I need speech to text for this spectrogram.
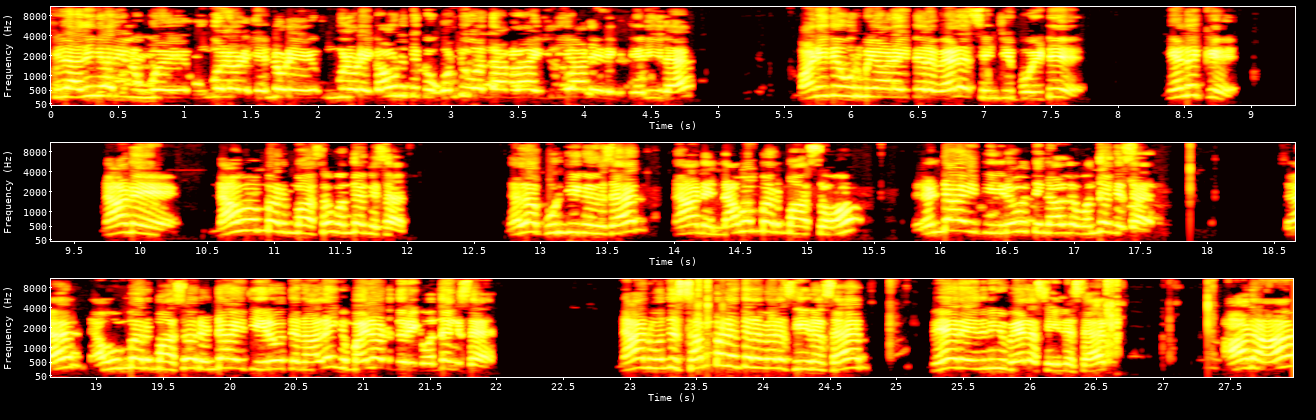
சில அதிகாரிகள் உங்க உங்களோட என்னுடைய உங்களுடைய கவனத்துக்கு கொண்டு வந்தாங்களா இல்லையான்னு எனக்கு தெரியல. மனித உரிமை ஆணையத்தில் வேலை செஞ்சு போயிட்டு எனக்கு நான் நவம்பர் மாதம் வந்தேங்க சார். நல்லா புரிஞ்சுக்கோங்க சார். நான் நவம்பர் மாதம் ரெண்டாயிரத்தி இருபத்தி நாலுல வந்தேங்க சார். சார் நவம்பர் மாதம் ரெண்டாயிரத்தி இருபத்தி நாலில் இங்கே மயிலாடுதுறைக்கு வந்தேங்க சார். நான் வந்து சம்பளத்தில் வேலை செய்கிறேன் சார். வேற எதுலேயும் வேலை செய்யல சார். ஆனால்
